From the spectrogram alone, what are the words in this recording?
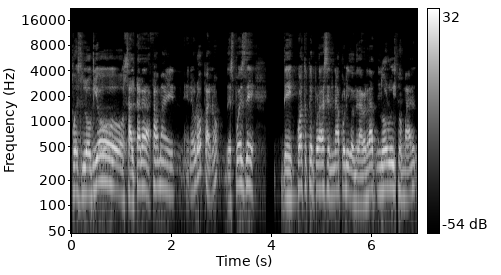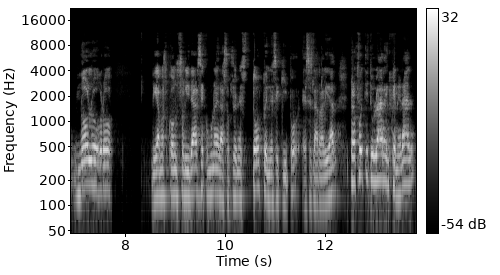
pues lo vio saltar a la fama en, Europa, ¿no? Después de, de, cuatro temporadas en Napoli, donde la verdad no lo hizo mal, no logró, digamos, consolidarse como una de las opciones top en ese equipo, esa es la realidad, pero fue titular en general,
